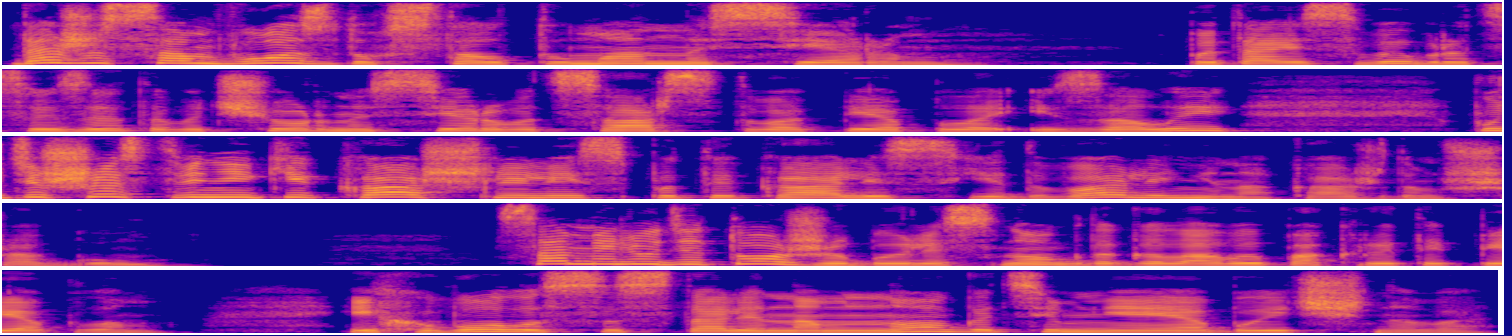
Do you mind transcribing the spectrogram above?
Даже сам воздух стал туманно-серым. Пытаясь выбраться из этого черно-серого царства пепла и золы, путешественники кашляли и спотыкались едва ли не на каждом шагу. Сами люди тоже были с ног до головы покрыты пеплом. Их волосы стали намного темнее обычного.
